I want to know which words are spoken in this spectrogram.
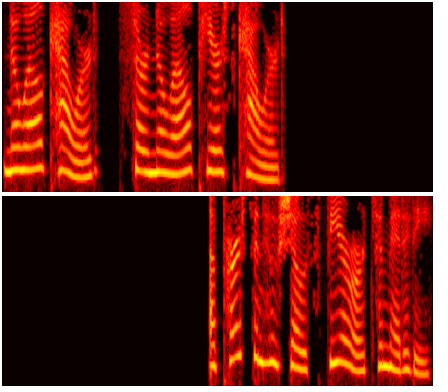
Noel Coward, Sir Noel Pierce Coward. A person who shows fear or timidity.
